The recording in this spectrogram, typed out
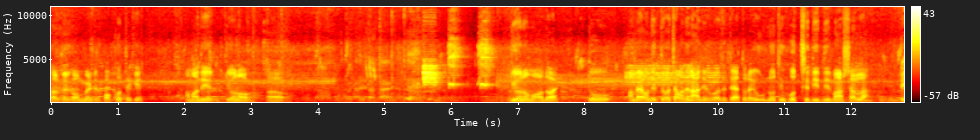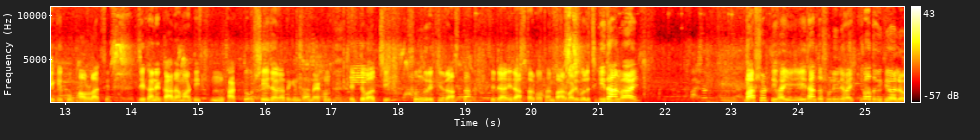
সরকারি গভর্নমেন্টের পক্ষ থেকে আমাদের টিয়ন টিয়নো মহোদয় তো আমরা এখন দেখতে পাচ্ছি আমাদের নাজির বাজারটা এতটাই উন্নতি হচ্ছে দিন দিন মার্শাল্লাহ দেখে খুব ভালো লাগছে। যেখানে কাদা মাটি থাকতো সেই জায়গাতে কিন্তু আমরা এখন দেখতে পাচ্ছি সুন্দর একটি রাস্তা। যেটা এই রাস্তার কথা আমি বারবারই বলেছি। কী ধান ভাই? বাষট্টি ভাই এই ধান তো শুনিনি ভাই। কি কত বিক্রি হলো?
